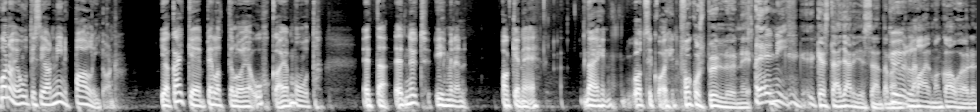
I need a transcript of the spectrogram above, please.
huonoja uutisia on niin paljon ja kaikkea pelottelua ja uhkaa ja muuta, että, että nyt ihminen pakenee näihin otsikoihin. Fokus pyllyyn, niin, Ei niin. kestää järjissään tämän Kyllä. maailman kauheuden.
